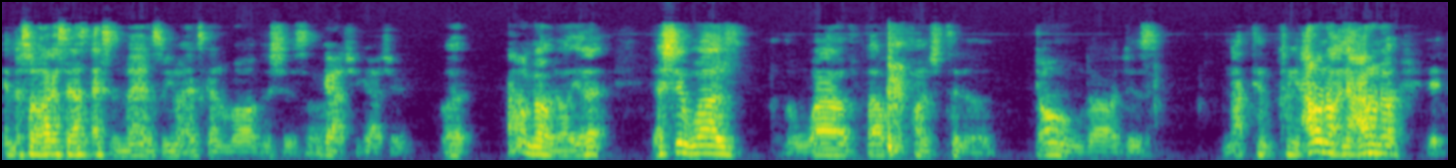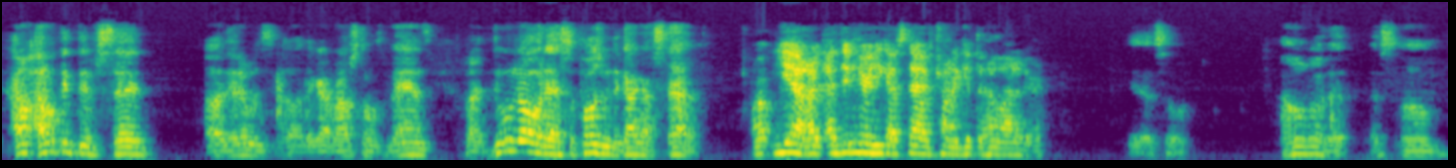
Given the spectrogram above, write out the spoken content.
and so like I said, that's X's man, so you know X got involved and shit. So, Got you, got you. but I don't know though. Yeah, that that shit was the wild Falcon punch to the dome, dog. Just knocked him clean. I don't know. Now I don't know. I don't. I don't think they've said uh, that it was uh, they got Rob Stone's man's, but I do know that supposedly the guy got stabbed. Uh, yeah, I, I did hear he got stabbed trying to get the hell out of there. Yeah, so I don't know that. That's um,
